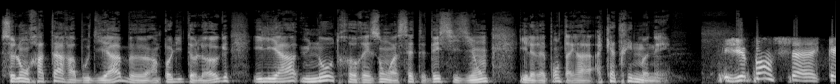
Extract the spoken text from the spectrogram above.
Selon Khatar Abou Diab, un politologue, il y a une autre raison à cette décision. Il répond à, Catherine Monet. Je pense que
